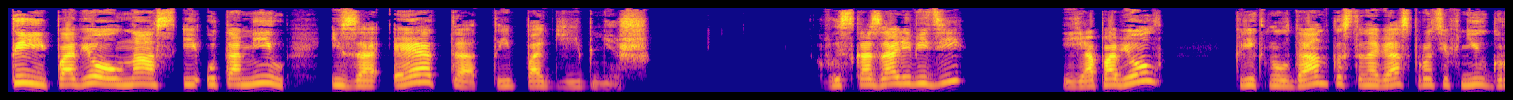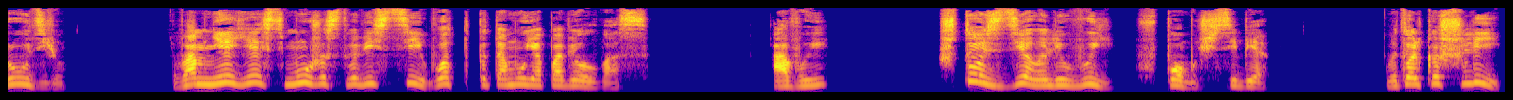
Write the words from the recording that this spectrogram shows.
Ты повел нас и утомил, и за это ты погибнешь». «Вы сказали, веди, и я повел?» — крикнул Данко, становясь против них грудью. Во мне есть мужество вести, вот потому я повел вас. А вы? Что сделали вы в помощь себе? Вы только шли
